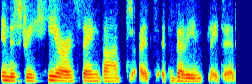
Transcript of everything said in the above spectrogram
industry here saying that it's it's very inflated.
